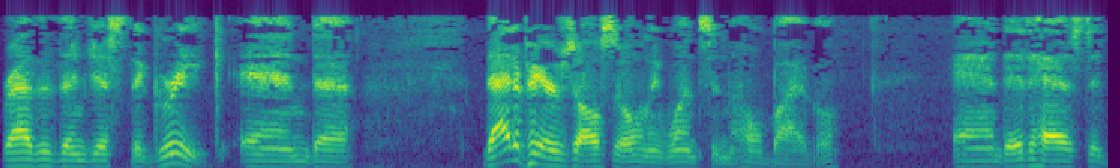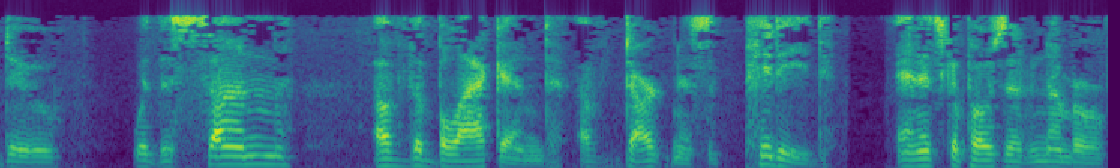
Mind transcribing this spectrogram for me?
rather than just the Greek. And uh, that appears also only once in the whole Bible. And it has to do with the son of the blackened, of darkness, pitied. And it's composed of a number of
